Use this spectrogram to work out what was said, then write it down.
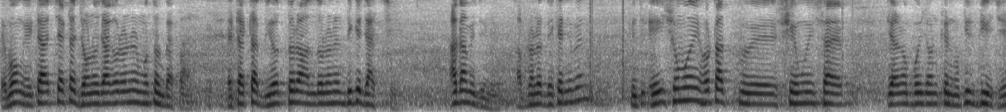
এবং এটা হচ্ছে একটা জনজাগরণের মতন ব্যাপার। এটা একটা বৃহত্তর আন্দোলনের দিকে যাচ্ছে আগামী দিনে। আপনারা দেখে নেবেন। কিন্তু এই সময় হঠাৎ শিমুই সাহেব তিরানব্বই জনকে নোটিশ দিয়েছে।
